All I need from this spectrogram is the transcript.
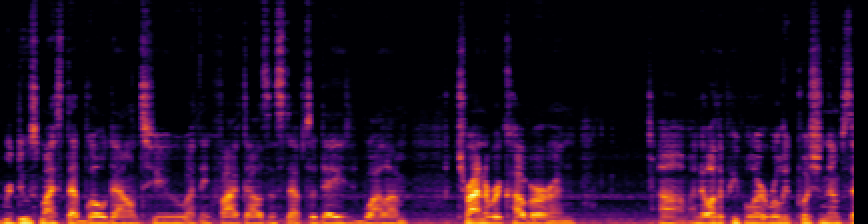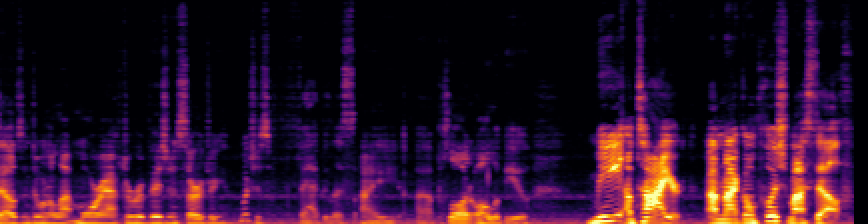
reduced my step goal down to I think 5,000 steps a day while I'm trying to recover. And um, I know other people are really pushing themselves and doing a lot more after revision surgery, which is fabulous. I applaud all of you. Me, I'm tired. I'm not gonna push myself.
